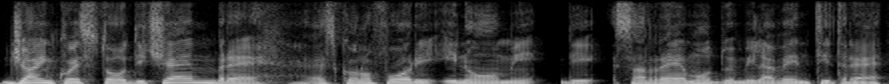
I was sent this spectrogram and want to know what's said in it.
Già in questo dicembre escono fuori i nomi di Sanremo 2023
